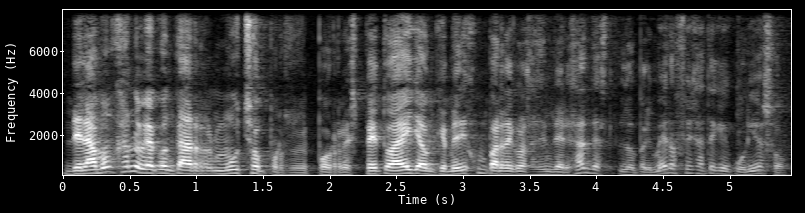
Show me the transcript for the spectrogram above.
De la monja no voy a contar mucho por, por respeto a ella, aunque me dijo un par de cosas interesantes. Lo primero, fíjate qué curioso,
